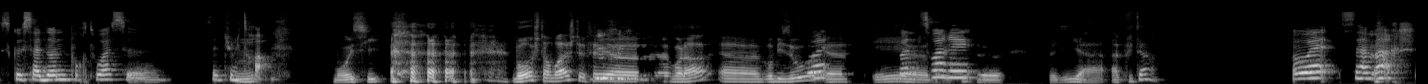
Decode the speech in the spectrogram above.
ce que ça donne pour toi, ce, cet Mm. ultra. Moi aussi. Bon, je t'embrasse, je te fais euh, voilà, euh, gros bisous Ouais, euh, et bonne euh, bah, écoute, soirée. euh, je te dis à à plus tard. Ouais, ça marche.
